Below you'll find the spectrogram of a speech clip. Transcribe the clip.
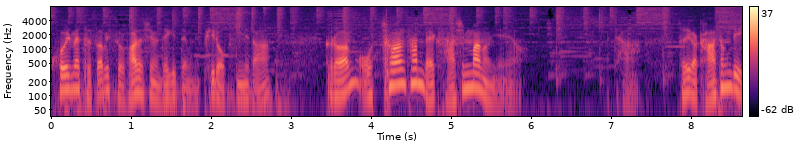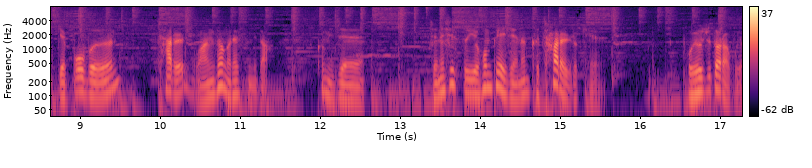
코일 매트 서비스로 받으시면 되기 때문에 필요 없습니다. 그럼 5,340만 원이에요. 자, 저희가 가성비 있게 뽑은 차를 완성을 했습니다. 그럼 이제 제네시스 이 홈페이지에는 그 차를 이렇게 보여주더라고요.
